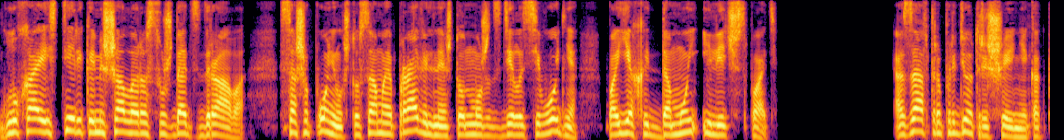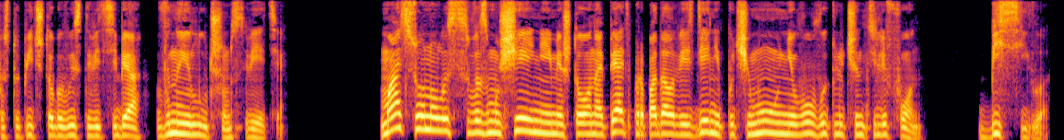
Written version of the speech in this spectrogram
глухая истерика мешала рассуждать здраво. Саша понял, что самое правильное, что он может сделать сегодня — поехать домой и лечь спать. А завтра придет решение, как поступить, чтобы выставить себя в наилучшем свете. Мать сунулась с возмущениями, что он опять пропадал весь день и почему у него выключен телефон. Бесило.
